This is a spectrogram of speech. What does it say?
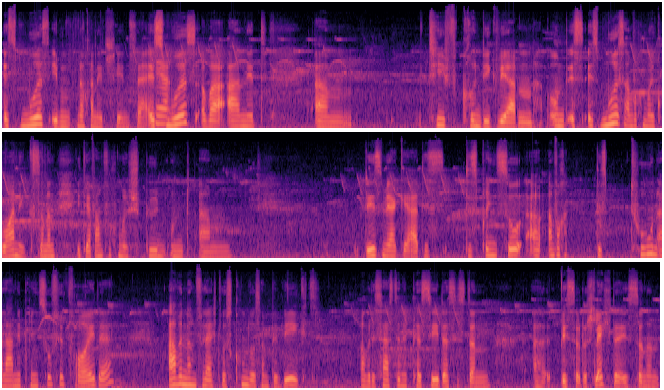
Es muss eben nachher nicht schön sein. Es ja. muss aber auch nicht ähm, tiefgründig werden. Und es, es muss einfach mal gar nichts, sondern ich darf einfach mal spülen. Und ähm, das merke ich auch, das, das bringt so, einfach das Tun alleine bringt so viel Freude. Auch wenn dann vielleicht was kommt, was einen bewegt. Aber das heißt ja nicht per se, dass es dann äh, besser oder schlechter ist, sondern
